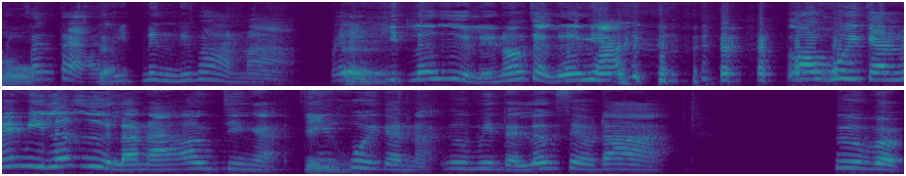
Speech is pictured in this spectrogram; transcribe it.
โลกตั้งแต่อาทิตย์หนึ่งที่ผ่านมา ไม่เอได้อคิดเรื่องอื่นเลยนอกจากเรื่องเนี้ย เราคุยกันไม่มีเรื่องอื่นแล้วนะเอาจริงๆอะจริงที่คุยกันอะคือมีแต่เรื่องเซลดาคือแบบ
